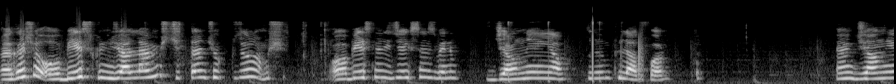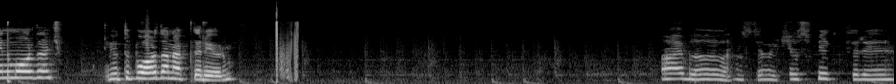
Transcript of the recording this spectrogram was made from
Arkadaşlar OBS güncellenmiş. Cidden çok güzel olmuş. OBS ne diyeceksiniz benim canlı yayın yaptığım platform. Yani canlı yayınımı oradan açıp YouTube'u oradan aktarıyorum. I blow search victory.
